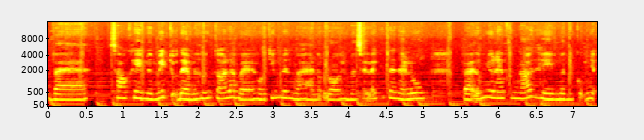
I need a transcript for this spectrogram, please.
Và sau khi mình biết chủ đề mình hướng tới là về Hồ Chí Minh và Hà Nội rồi thì mình sẽ lấy cái tên này luôn. Và đúng như Lan Phương nói thì mình cũng nhận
